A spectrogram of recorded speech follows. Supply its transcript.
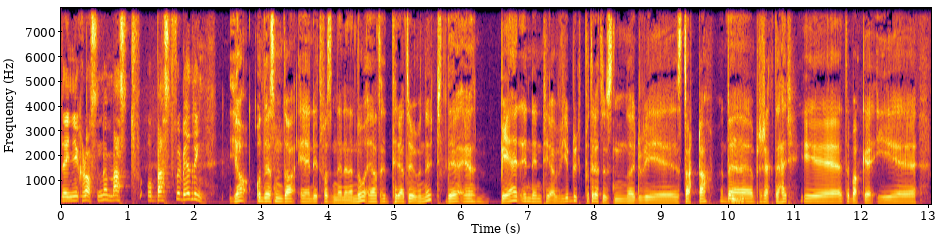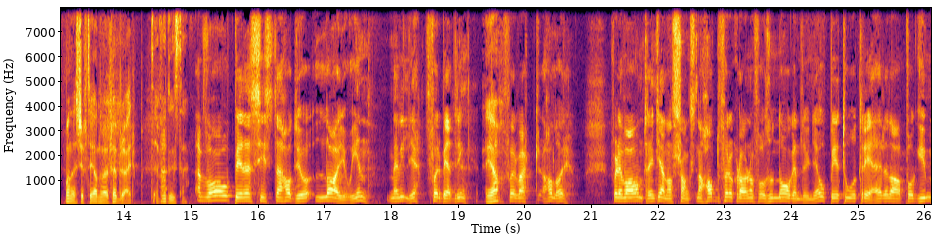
den i klassen med mest og best forbedring. Ja, og det som da er litt fascinerende nå, er at 23 minutter det er bedre enn den tida vi brukte på 3000 når vi starta det mm. prosjektet her i, tilbake i eh, månedsskiftet januar-februar. Det er faktisk det. Jeg var oppi det siste, jeg hadde jo la jo inn med vilje forbedring Ja, for hvert halvår. For det var omtrent eneste sjansen jeg hadde for å klare å få sånn noenlunde opp i to-treere da på gym.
